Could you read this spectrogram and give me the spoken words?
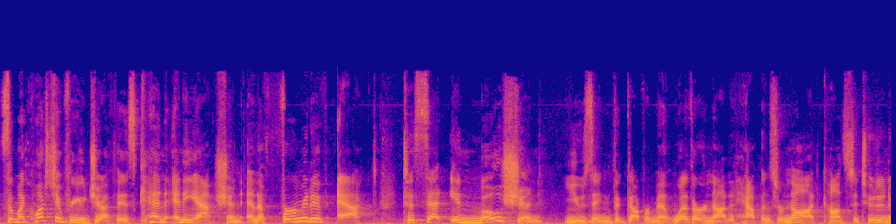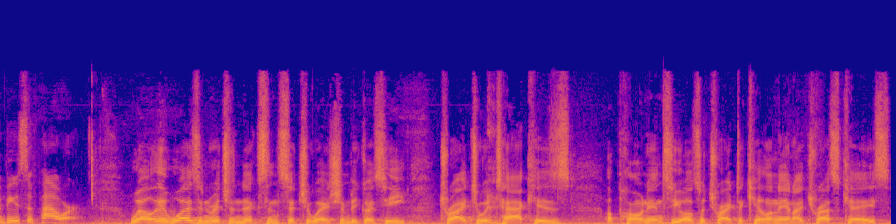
So, my question for you, Jeff, is can any action, an affirmative act to set in motion using the government, whether or not it happens or not, constitute an abuse of power? Well, it was in Richard Nixon's situation because he tried to attack his opponents. He also tried to kill an antitrust case,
